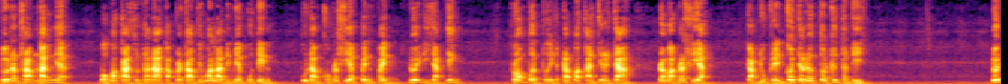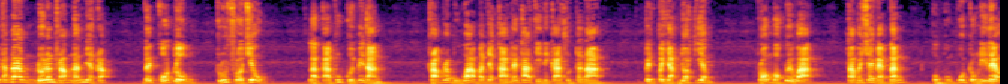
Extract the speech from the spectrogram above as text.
โดนัลด์ทรัมป์นั้นเนี่ยบอกว่าการสนทนากับประธานาธิวลาดิเมียร์ปูติน ผู้นำของรัสเซียเป็นไปด้วยดีอย่างยิ่ง พร้อมเปิดเผยนะครับว่าการเจรจาระหว่างรัสเซียกับยูเครนก็จะเริ่มต้นขึ้นทันที โดยทางด้านโดนัลด์ทรัมป์นั้นเนี่ยครับได้โพสต์ลงทรู t โซเชียลหลังการพูดคุยไม่นาน ทรัมป์ระบุว่าบรรยากาศและท่าทีในการสนทนา เป็นไปอย่างยอดเยี่ยม พร้อมบอกด้วยว่าถ้าไม่ใช่แบบนั้น ผมคงพูดตรงนี้แล้ว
